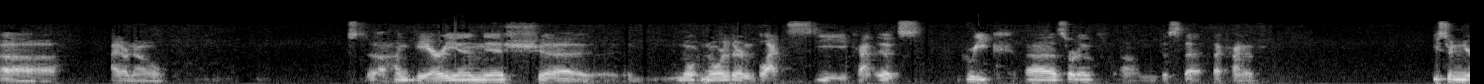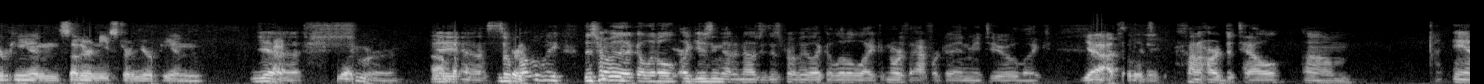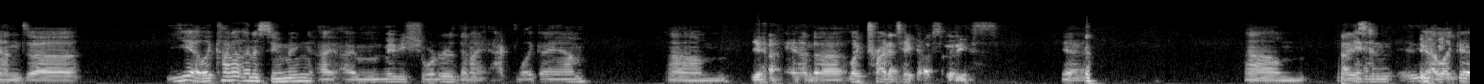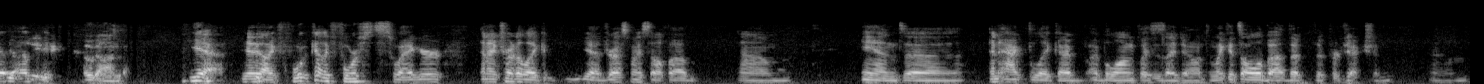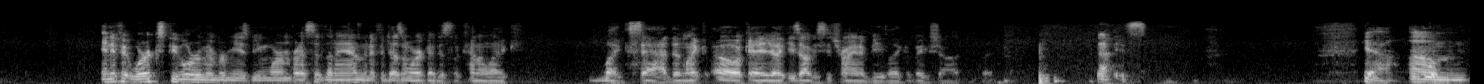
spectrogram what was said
uh, I don't know, uh, Hungarian-ish, uh, nor- northern Black Sea kind. it's Greek, uh, sort of, um, just that that kind of Eastern European, Southern Eastern European. Yeah, Look. sure. Yeah, Um, yeah. So sure. probably there's probably like a little like using that analogy. There's probably like a little like North Africa in me too. Like Yeah, it's, totally. it's kind of hard to tell. Um, and uh, yeah, like kind of unassuming. I, I'm maybe shorter than I act like I am. Um, Yeah, and uh, like try to take up space. Yeah. um, nice. and yeah, like a, a, coat on. Yeah, yeah, like for, kind of like forced swagger, and I try to like yeah dress myself up, um, and uh, and act like I, I belong places I don't, and like it's all about the the projection. Um, and if it works, people remember me as being more impressive than I am, and if it doesn't work, I just look kind of like like sad and like oh okay, like he's obviously trying to be like a big shot, but Nice. Yeah. Um,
